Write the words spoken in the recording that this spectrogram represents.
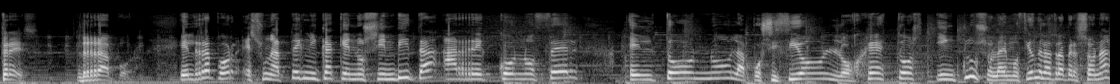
3. Rapport. El rapport es una técnica que nos invita a reconocer el tono, la posición, los gestos, incluso la emoción de la otra persona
